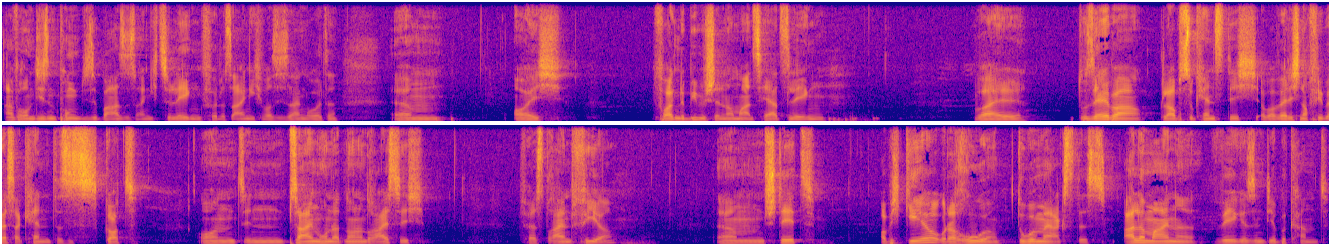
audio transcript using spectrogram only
einfach um diesen Punkt, diese Basis eigentlich zu legen für das eigentlich, was ich sagen wollte, ähm, euch folgende Bibelstelle nochmal ans Herz legen, weil du selber glaubst, du kennst dich, aber wer dich noch viel besser kennt, das ist Gott. Und in Psalm 139, Vers 3 und 4, ähm, steht, ob ich gehe oder ruhe, du bemerkst es. Alle meine Wege sind dir bekannt.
